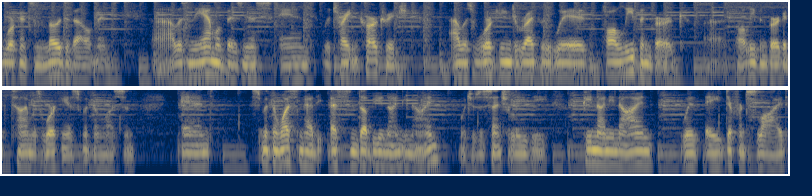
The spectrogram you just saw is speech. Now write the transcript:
work on some load development. Uh, I was in the ammo business, and with Triton Cartridge, I was working directly with Paul Liebenberg. Uh, Paul Liebenberg at the time was working at Smith & Wesson, and Smith & Wesson had the S&W 99, which was essentially the P99 with a different slide,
